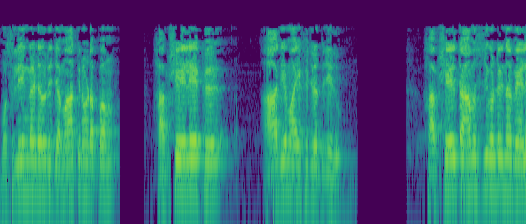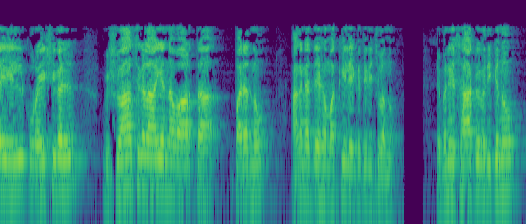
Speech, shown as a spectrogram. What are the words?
മുസ്ലിങ്ങളുടെ ഒരു ജമാത്തിനോടൊപ്പം ഹബ്ഷയിലേക്ക് ആദ്യമായി ഹിജ്രത്ത് ചെയ്തു. ഹബ്ഷയിൽ താമസിച്ചുകൊണ്ടിരുന്ന വേളയിൽ കുറേശികൾ വിശ്വാസികളായി എന്ന വാർത്ത പരന്നു. അങ്ങനെ അദ്ദേഹം മക്കിയിലേക്ക് തിരിച്ചു വന്നു. ഇബൻ ഇസ്ഹാഖ് വിവരിക്കുന്നു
